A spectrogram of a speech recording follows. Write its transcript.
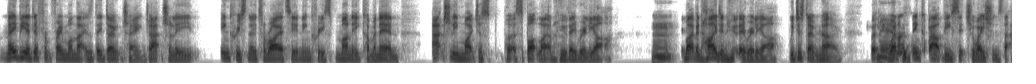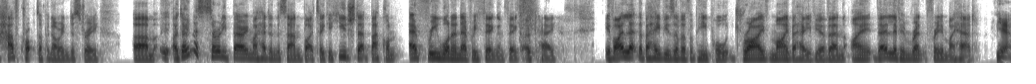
maybe a different frame on that is they don't change actually increased notoriety and increased money coming in actually might just put a spotlight on who they really are mm. it might have been hiding who they really are we just don't know but yeah. when I think about these situations that have cropped up in our industry, um, I don't necessarily bury my head in the sand, but I take a huge step back on everyone and everything and think, okay, if I let the behaviors of other people drive my behavior, then I they're living rent free in my head. Yeah.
